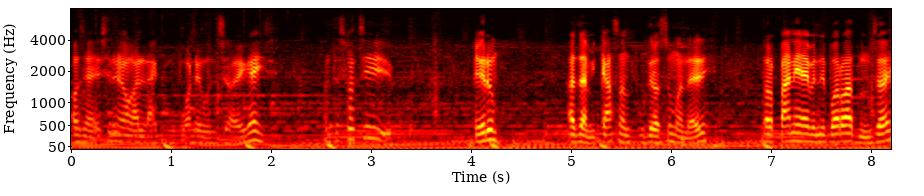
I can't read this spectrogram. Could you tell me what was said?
अझ यसरी नै अगाडि लाग्नु पर्ने हुन्छ है गाइस अनि त्यसपछि हेरौँ। आज हामी कहाँसम्म पुग्दै रहेछौँ भन्दाखेरि। तर पानी आयो भने बर्बाद हुन्छ है।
